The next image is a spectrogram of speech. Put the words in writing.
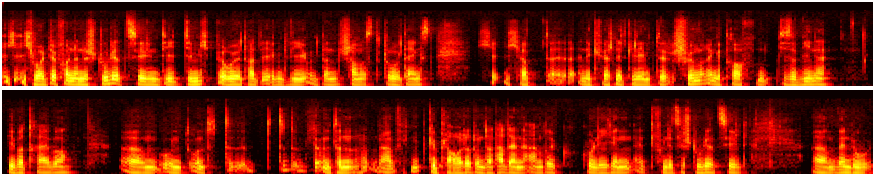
ich, ich, wollte von einer Studie erzählen, die, die mich berührt hat irgendwie und dann schauen, was du darüber denkst. Ich, ich habe äh, eine querschnittgelähmte Schwimmerin getroffen, die Sabine Webertreiber. Ähm, und, und, und dann habe ich geplaudert und dann hat eine andere Kollegin von dieser Studie erzählt, ähm, wenn du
